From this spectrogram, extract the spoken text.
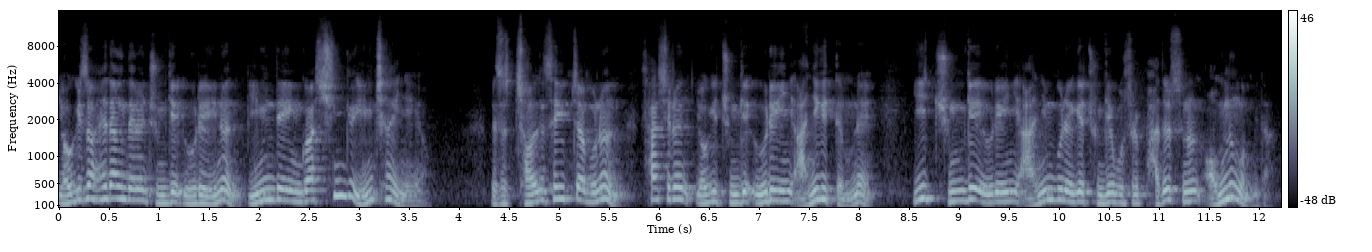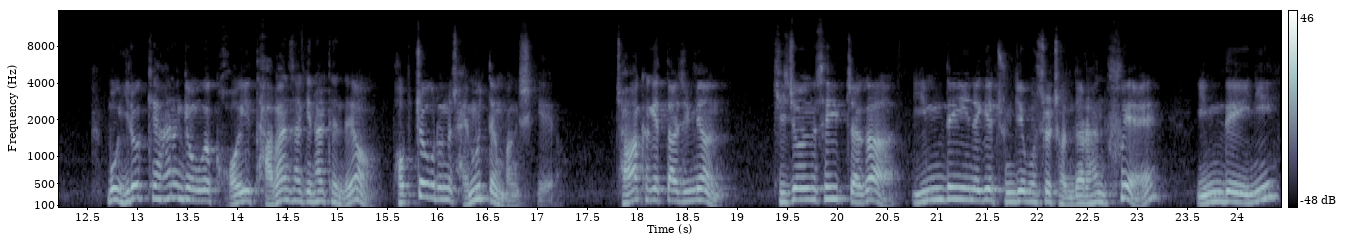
여기서 해당되는 중개 의뢰인은 임대인과 신규 임차인이에요. 그래서 전 세입자분은 사실은 여기 중개 의뢰인이 아니기 때문에 이 중개 의뢰인이 아닌 분에게 중개 보수를 받을 수는 없는 겁니다. 뭐 이렇게 하는 경우가 거의 다반사긴 할 텐데요. 법적으로는 잘못된 방식이에요. 정확하게 따지면 기존 세입자가 임대인에게 중개 보수를 전달한 후에 임대인이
